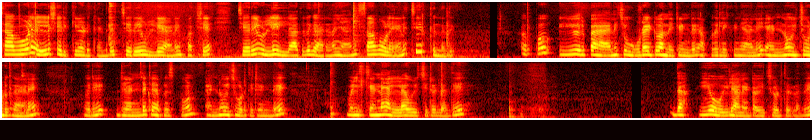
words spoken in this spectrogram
സവോള എല്ലാം ശരിക്കും എടുക്കേണ്ടത് ചെറിയ ഉള്ളിയാണ്. പക്ഷേ ചെറിയ ഉള്ളി ഇല്ലാത്തത് കാരണം ഞാൻ സവോളയാണ് ചേർക്കുന്നത്. അപ്പോൾ ഈ ഒരു പാന് ചൂടായിട്ട് വന്നിട്ടുണ്ട്. അപ്പോൾ ഇതിലേക്ക് ഞാൻ എണ്ണ ഒഴിച്ച് കൊടുക്കുകയാണ്. ഒരു രണ്ട് ടേബിൾ സ്പൂൺ എണ്ണ ഒഴിച്ച് കൊടുത്തിട്ടുണ്ട്. വെളിച്ചെണ്ണ അല്ല ഒഴിച്ചിട്ടുള്ളത്. ഇതാ ഈ ഓയിലാണ് കേട്ടോ ഒഴിച്ച് കൊടുത്തിട്ടുള്ളത്.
